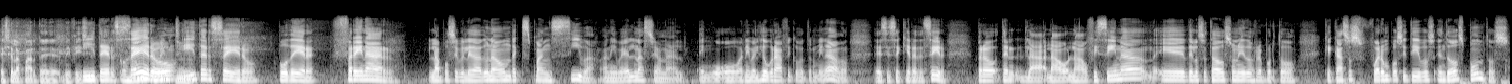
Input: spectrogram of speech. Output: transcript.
esa es la parte difícil. Y tercero, Económicamente. y tercero, poder frenar la posibilidad de una onda expansiva a nivel nacional en- o a nivel geográfico determinado, eh, si se quiere decir. Pero la, la- la oficina eh, de los Estados Unidos reportó que casos fueron positivos en dos puntos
